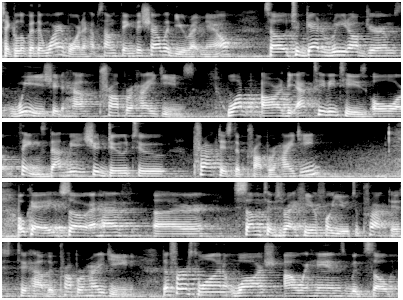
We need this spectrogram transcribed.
Take a look at the whiteboard. I have something to share with you right now. So to get rid of germs we should have proper hygiene what are the activities or things that we should do to practice the proper hygiene Okay, so I have uh, some tips right here for you to practice to have the proper hygiene. The first one, wash our hands with soap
